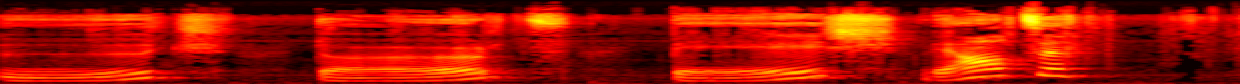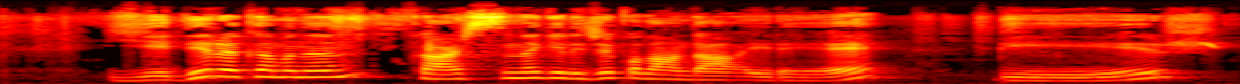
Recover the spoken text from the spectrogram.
3, 4, 5 ve 6. 7 rakamının karşısına gelecek olan daireye 1,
